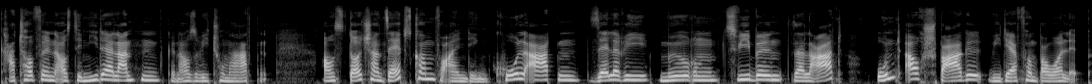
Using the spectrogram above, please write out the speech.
Kartoffeln aus den Niederlanden, genauso wie Tomaten. Aus Deutschland selbst kommen vor allen Dingen Kohlarten, Sellerie, Möhren, Zwiebeln, Salat und auch Spargel wie der vom Bauer Lipp.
